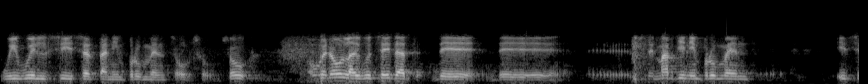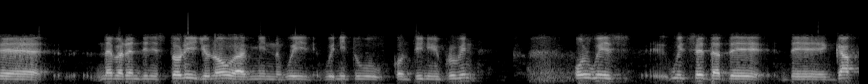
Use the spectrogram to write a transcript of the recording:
we will see certain improvements also. So overall, I would say that the margin improvement is a never-ending story. You know, I mean, we need to continue improving. Always, we said that the gap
